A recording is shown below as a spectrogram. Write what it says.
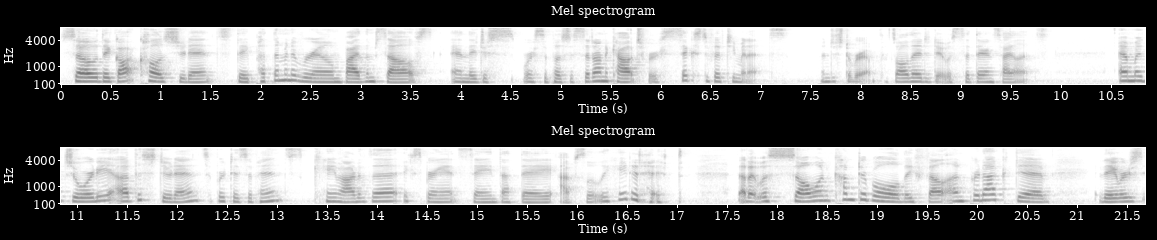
So they got college students, they put them in a room by themselves, and they just were supposed to sit on a couch for six to 15 minutes in just a room. That's all they had to do was sit there in silence. A majority of the students, participants, came out of the experience saying that they absolutely hated it, that it was so uncomfortable, they felt unproductive, they were just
